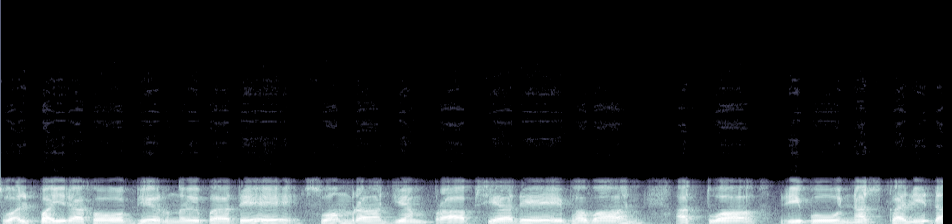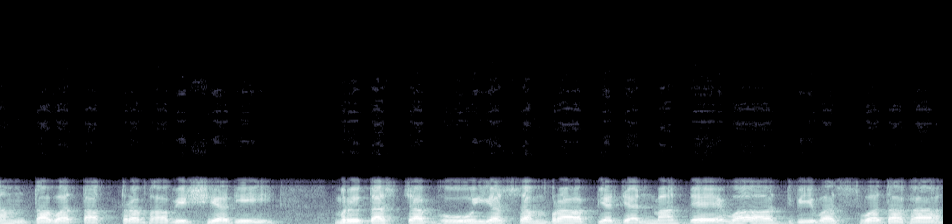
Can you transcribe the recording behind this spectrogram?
स्वल्पैरहोभिर्नृपते स्वं राज्यं प्राप्स्यदे भवान्। अत्वा रिपूनस्खलितं तव तत्र भविष्यति। मृतश्च भूयः सम्प्राप्य जन्मदेवाद्विवस्वतः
